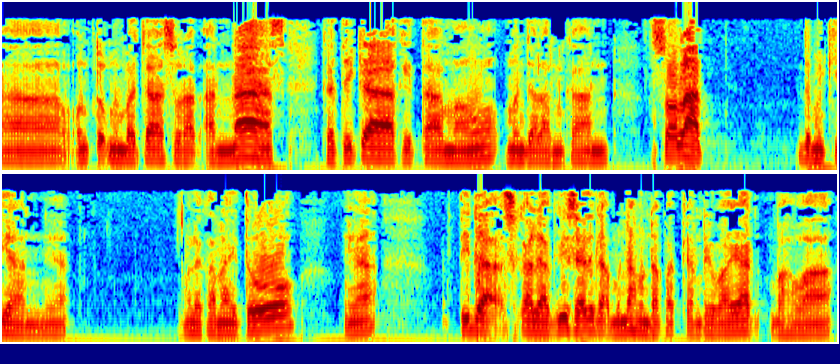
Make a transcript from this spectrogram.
uh, untuk membaca surat An-Nas ketika kita mau menjalankan sholat. Demikian ya. Oleh karena itu, ya tidak sekali lagi saya tidak pernah mendapatkan riwayat bahwa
